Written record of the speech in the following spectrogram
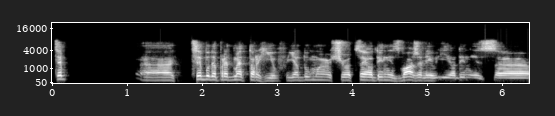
Це, е, це буде предмет торгів. Я думаю, що це один із важелів і один із е,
